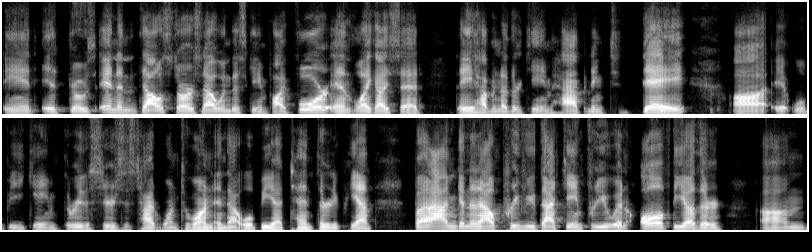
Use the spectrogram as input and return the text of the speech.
and it goes in. And the Dallas Stars now win this game 5 4. And like I said, they have another game happening today. Uh, it will be game three. The series is tied one to one, and that will be at 10:30 p.m. But I'm gonna now preview that game for you and all of the other um,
